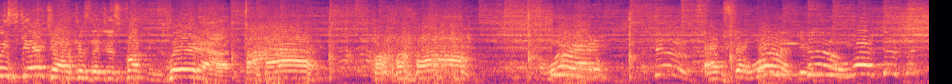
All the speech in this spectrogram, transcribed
we scared y'all because they just fucking cleared out. Ha ha! Ha ha ha! We're ready. Abstract One, energy. two, one, two, three.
